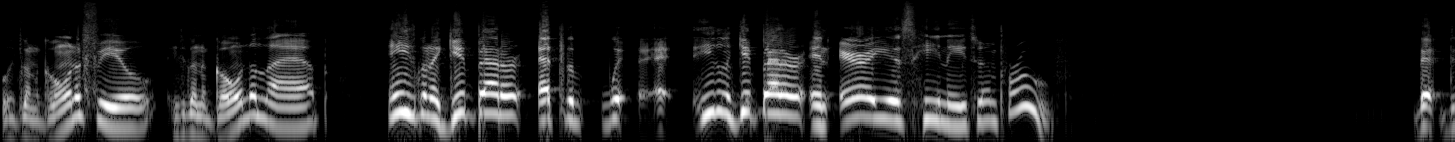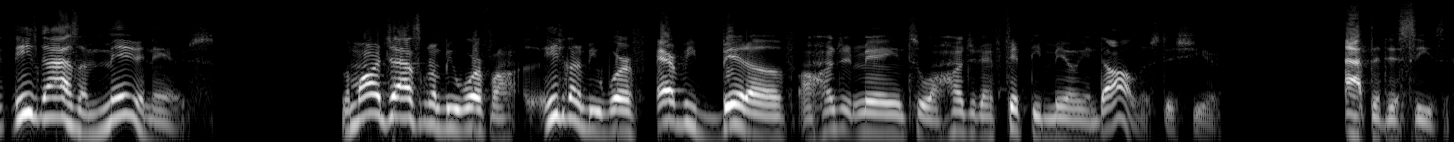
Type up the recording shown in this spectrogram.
He's going to go in the field. He's going to go in the lab, and he's going to get better at the. He's going to get better in areas he needs to improve. That these guys are millionaires. Lamar Jackson going to be worth he's going to be worth every bit of 100 million to 150 million dollars this year after this season.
